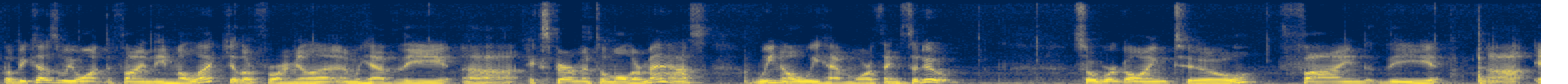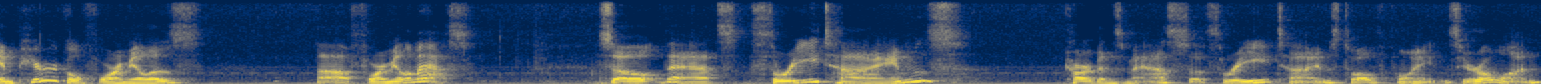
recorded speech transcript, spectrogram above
But because we want to find the molecular formula and we have the uh, experimental molar mass, we know we have more things to do. So we're going to find the uh, empirical formulas uh, formula mass. So that's 3 times carbon's mass, so 3 times 12.01.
